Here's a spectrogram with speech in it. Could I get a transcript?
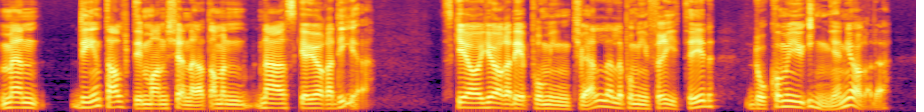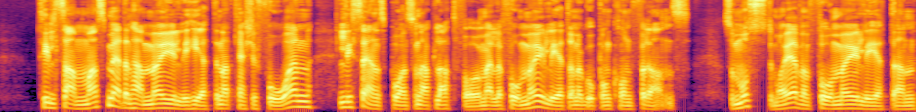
Men det är inte alltid man känner att, men, när ska jag göra det? Ska jag göra det på min kväll eller på min fritid? Då kommer ju ingen göra det. Tillsammans med den här möjligheten att kanske få en licens på en sån här plattform eller få möjligheten att gå på en konferens så måste man ju även få möjligheten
